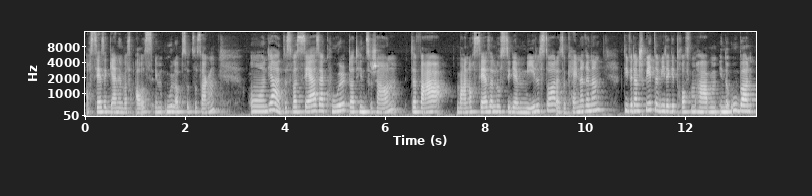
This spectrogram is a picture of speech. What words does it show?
auch sehr, sehr gerne was aus im Urlaub sozusagen. Und ja, das war sehr, sehr cool, dorthin zu schauen. Da war, waren auch sehr, sehr lustige Mädels dort, also Kellnerinnen, die wir dann später wieder getroffen haben in der U-Bahn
